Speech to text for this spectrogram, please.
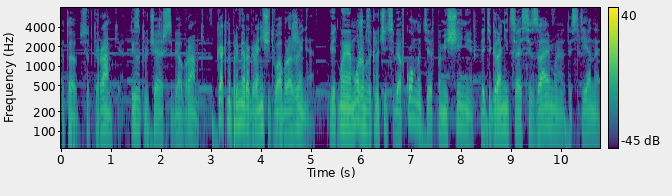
Это все-таки рамки. Ты заключаешь себя в рамки. Как, например, ограничить воображение? Ведь мы можем заключить себя в комнате, в помещении. Эти границы осязаемы, это стены.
